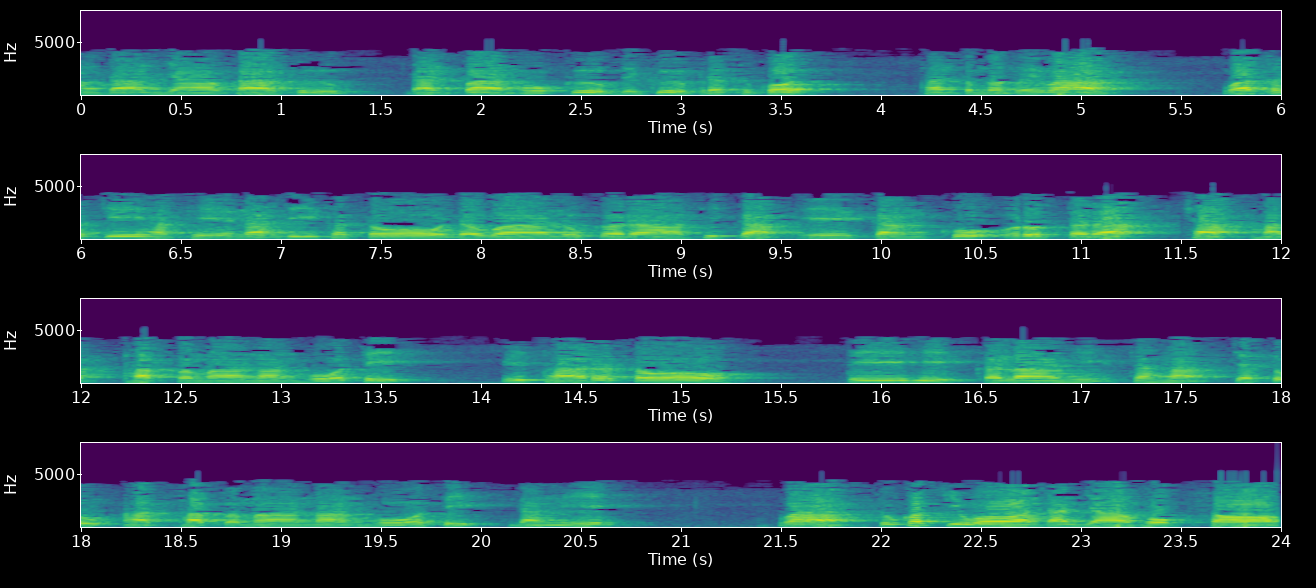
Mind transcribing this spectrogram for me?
ร ด้านยาวเก้าคืบ ด้านกว้างหกคืบด้วยคืบพระสุคต ท่านกำหนดไว้ว่า วัตจีหัตเถนะดีคโต ดวานุกราธิกะเอกังคุรุตระฉะหัตถัปปมานังโหติ วิถารโต ตีหิกลาหิสหจตุหัตถปมานังโหติ ดังนี้ ว่าสุคจีวรด้านยาวหกศอก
